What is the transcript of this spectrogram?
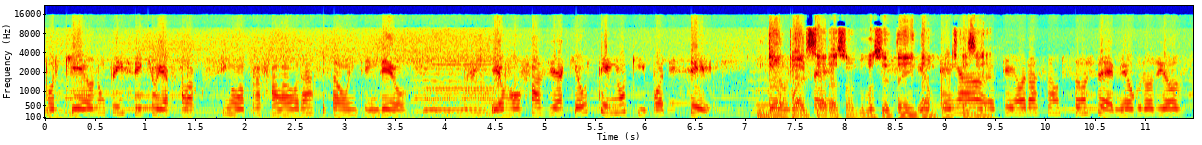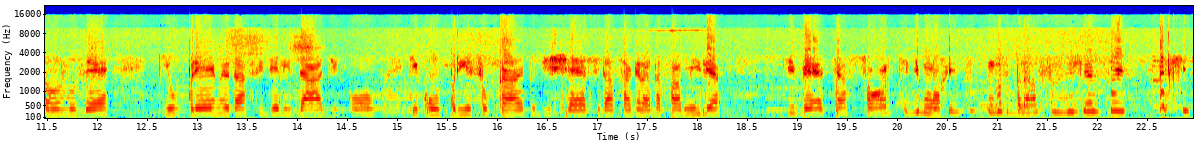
porque eu não pensei que eu ia falar com o senhor para falar oração, entendeu? Eu vou fazer a que eu tenho aqui, pode ser? Então, São pode José. ser a oração que você tem, então, eu pode tenho fazer. A, eu tenho a oração de São José, meu glorioso São José, que o prêmio da fidelidade com que cumprisse o cargo de chefe da Sagrada Família tivesse a sorte de morrer nos braços de Jesus. Aqui,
